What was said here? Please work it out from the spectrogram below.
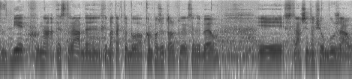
Wbiegł na estradę, chyba tak to było, kompozytor, który wtedy był i strasznie tam się oburzał.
